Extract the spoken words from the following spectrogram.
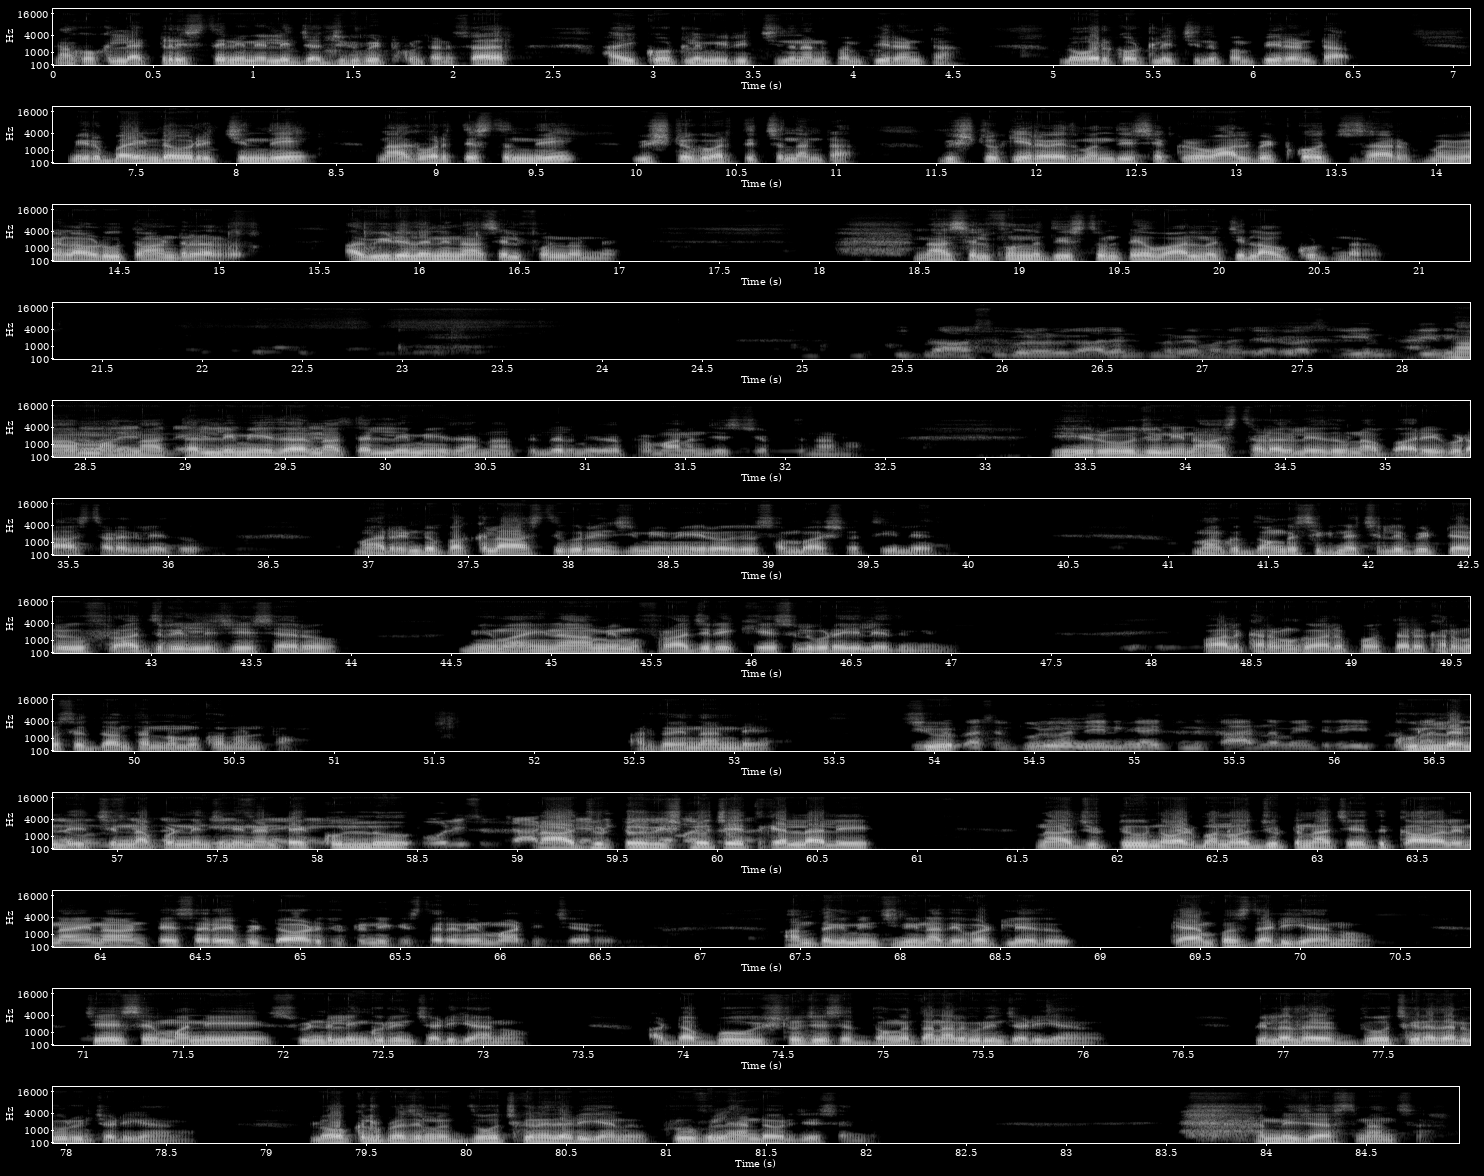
నాకు ఒక లెటర్ ఇస్తే నేను వెళ్ళి జడ్జికి పెట్టుకుంటాను. సార్ హైకోర్టులో మీరు ఇచ్చింది నన్ను పంపిరంట. లోవర్ కోర్టులో ఇచ్చింది పంపిరంట. మీరు బైండ్ ఓవర్ ఇచ్చింది నాకు వర్తిస్తుంది. విష్ణుకు వర్తించిందంట. విష్ణుకి ఇరవై ఐదు మంది సెక్యూర్ వాళ్ళు పెట్టుకోవచ్చు సార్. మేము ఎలా అడుగుతాం అంటున్నారు. ఆ వీడియోలన్నీ నా సెల్ ఫోన్లో ఉన్నాయి. నా సెల్ ఫోన్లో తీస్తుంటే వాళ్ళని వచ్చి లాక్కుంటున్నారు. దేనికి నా? తల్లి మీద నా తల్లి మీద నా పిల్లల మీద ప్రమాణం చేసి చెప్తున్నాను. ఏ రోజు నేను ఆస్తి అడగలేదు నా భార్య కూడా ఆస్తి అడగలేదు. మా రెండు పక్కల ఆస్తి గురించి మేము ఏ రోజు సంభాషణ తీయలేదు. మాకు దొంగ సిగ్నేచర్లు పెట్టారు ఫ్రాజరీలు చేశారు. మేము అయినా మేము ఫ్రాజరీ కేసులు కూడా వేయలేదు మేము. వాళ్ళ కర్మకు వాళ్ళు పోతారు కర్మ సిద్ధాంతాన్ని నమ్ముకొని ఉంటాం. అర్థమైందండి? కుళ్ళు అండి చిన్నప్పటి నుంచి నేనంటే. కుళ్ళు. నా జుట్టు విష్ణు? చేతికి వెళ్ళాలి నా జుట్టు వాడు మనోజ్ జుట్టు నా చేతికి కావాలి నాయన అంటే సరే బిడ్డ వాడి జుట్టు నీకు ఇస్తారని మాట ఇచ్చారు అంతకు మించి నేను అది ఇవ్వట్లేదు. క్యాంపస్ అడిగాను. చేసే మనీ స్విండలింగ్ గురించి అడిగాను. ఆ డబ్బు విష్ణు చేసే దొంగతనాల గురించి అడిగాను. పిల్లల దగ్గర దోచుకునే దాని గురించి అడిగాను. లోకల్ ప్రజలను దోచుకునేది అడిగాను. ప్రూఫ్లు హ్యాండ్ ఓవర్ చేశాను. అన్నీ చేస్తున్నాను సార్.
